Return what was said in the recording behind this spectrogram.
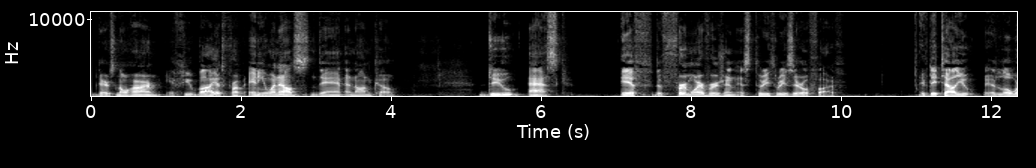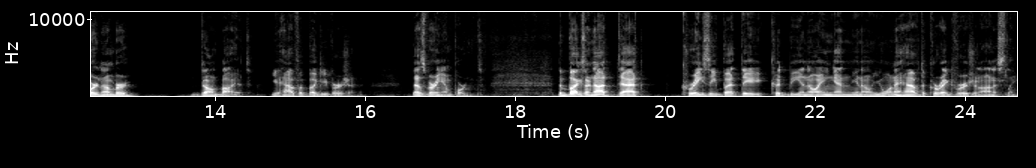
there's no harm if you buy it from anyone else than Anonco. Do ask if the firmware version is 3305. If they tell you a lower number, don't buy it. You have a buggy version. That's very important. The bugs are not that crazy, but they could be annoying, and you know, you want to have the correct version, honestly.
